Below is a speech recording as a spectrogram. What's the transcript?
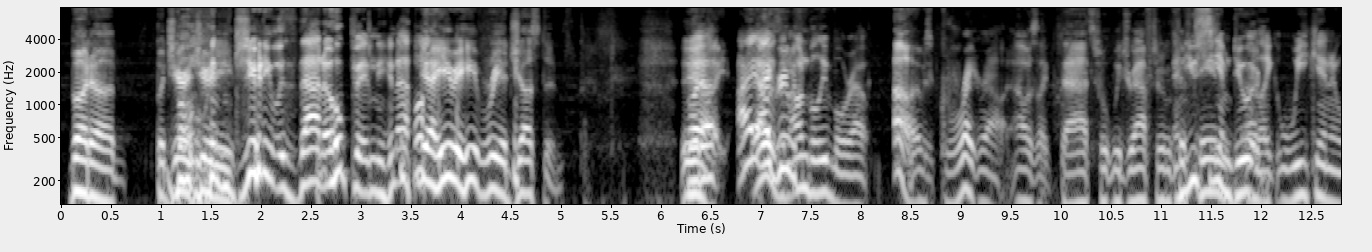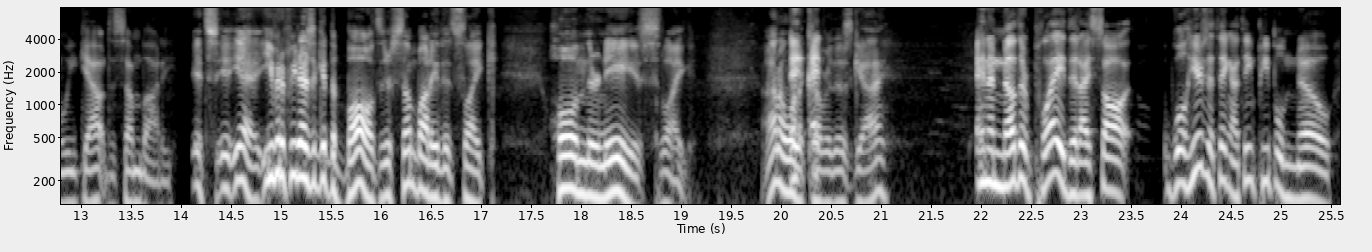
but uh but Jerry But Jeudy, Jeudy was that open, you know. yeah, he he readjusted. Yeah. uh, I- I was agree an with- unbelievable route. Oh, it was a great route. I was like, that's what we drafted him. 15. And you see him do it like week in and week out to somebody. it's it, yeah. Even if he doesn't get the ball, there's somebody that's like holding their knees. Like, I don't want to And- cover this guy. And another play that I saw. Well, here's the thing. I think people know,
